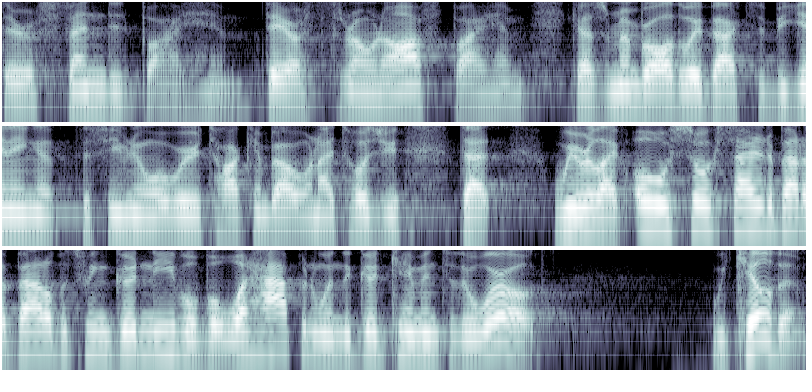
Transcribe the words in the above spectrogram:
They're offended by him. They are thrown off by him. You guys, remember all the way back to the beginning of this evening what we were talking about when I told you that we were like, oh, so excited about a battle between good and evil. But what happened when the good came into the world? We killed him.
